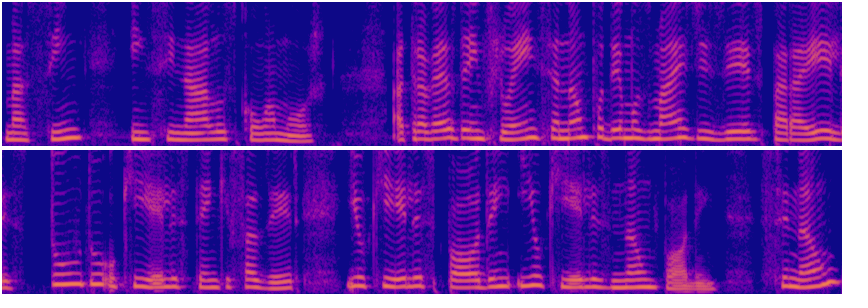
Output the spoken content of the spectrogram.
mas sim ensiná-los com amor. Através da influência, não podemos mais dizer para eles tudo o que eles têm que fazer e o que eles podem e o que eles não podem. Senão,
